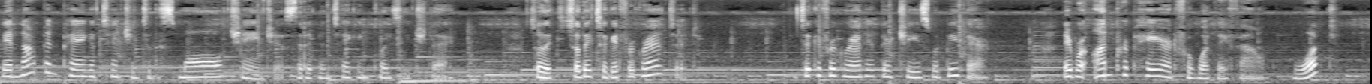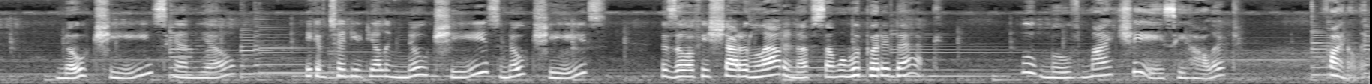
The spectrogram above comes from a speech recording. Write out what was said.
They had not been paying attention to the small changes that had been taking place each day, so they, so they took it for granted. They took it for granted their cheese would be there. They were unprepared for what they found. What? No cheese? Hem yelled. He continued yelling, No cheese, no cheese, as though if he shouted loud enough, someone would put it back. Who moved my cheese? he hollered. Finally,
